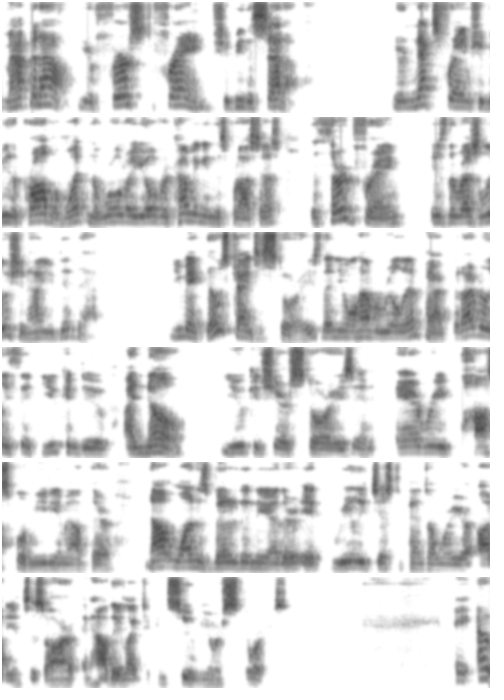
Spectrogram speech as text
map it out. Your first frame should be the setup. Your next frame should be the problem. What in the world are you overcoming in this process? The third frame is the resolution, how you did that. You make those kinds of stories, then you'll have a real impact. But I really think you can do, I know you can share stories in every possible medium out there. Not one is better than the other. It really just depends on where your audiences are and how they like to consume your stories. Uh,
